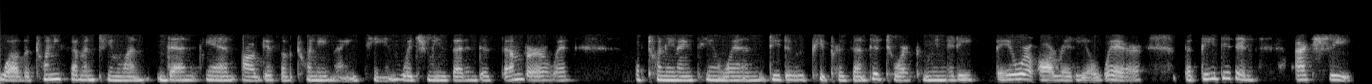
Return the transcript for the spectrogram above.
well, the 2017 one, then in August of 2019, which means that in December when of 2019, when DWP presented to our community, they were already aware, but they didn't actually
